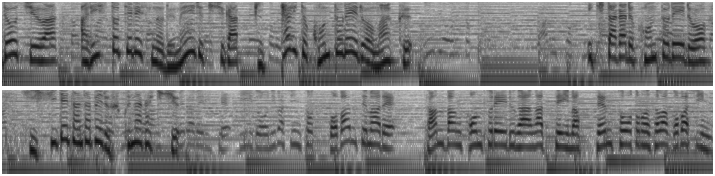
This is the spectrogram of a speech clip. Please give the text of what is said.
道中はアリストテレスのルメール騎手がぴったりとコントレールをマーク行きたがるコントレールを必死で斜める福永騎手。リードを2馬身と5番手まで。3番コントレールが上がっています。先頭との差は5馬身。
